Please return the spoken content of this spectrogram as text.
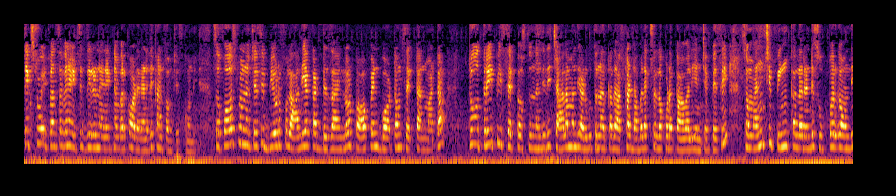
six two eight one seven eight six zero nine eight నెంబర్కు ఆర్డర్ అనేది కన్ఫర్మ్ చేసుకోండి. సో ఫస్ట్ వన్ వచ్చేసి బ్యూటిఫుల్ ఆలియా కట్ డిజైన్లో టాప్ అండ్ బాటమ్ సెట్ అన్నమాట. టూ త్రీ పీస్ సెట్ వస్తుందండి. ఇది చాలా మంది అడుగుతున్నారు కదా అక్క డబల్ ఎక్స్ఎల్లో కూడా కావాలి అని చెప్పేసి. సో మంచి పింక్ కలర్ అండి సూపర్గా ఉంది.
